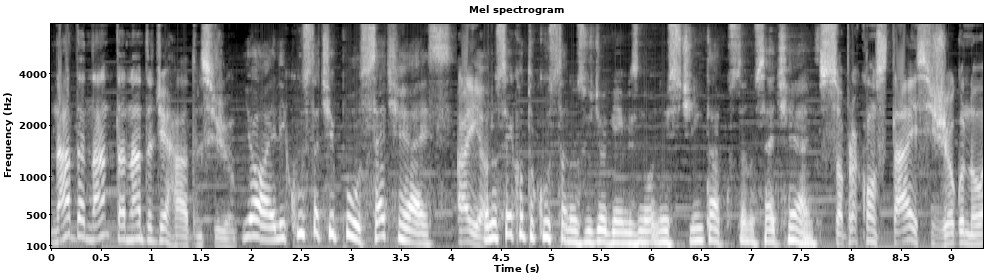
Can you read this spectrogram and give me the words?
nada, nada, nada de errado nesse jogo. E ó, ele custa tipo 7 reais. Aí, ó. Eu não sei quanto custa nos videogames, no, no Steam tá custando 7 reais. Só pra constar, esse jogo no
